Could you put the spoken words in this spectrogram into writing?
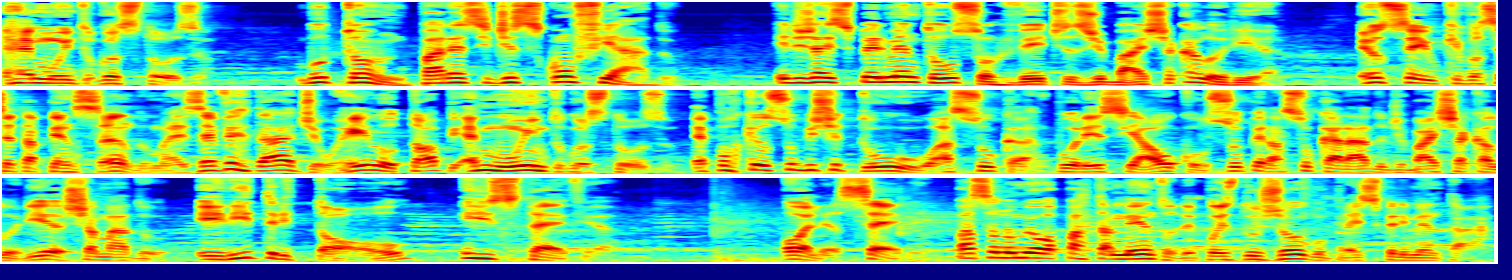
é muito gostoso. Button parece desconfiado. Ele já experimentou sorvetes de baixa caloria. Eu sei o que você está pensando, mas é verdade, o Halo Top é muito gostoso. É porque eu substituo o açúcar por esse álcool super açucarado de baixa caloria chamado eritritol e stevia. Olha, sério, passa no meu apartamento depois do jogo para experimentar.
